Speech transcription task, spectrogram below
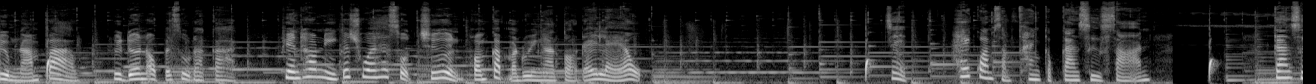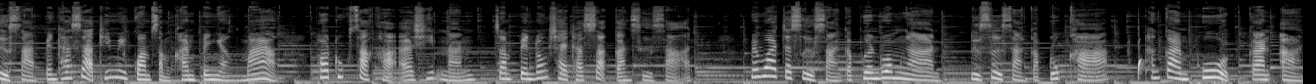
ดื่มน้ำเปล่า หรือเดินออกไปสูดอากาศ เพียงเท่านี้ก็ช่วยให้สดชื่น พร้อมกลับมาดุยงานต่อได้แล้ว 7. ให้ความสำคัญกับการสื่อสาร การสื่อสารเป็นทักษะที่มีความสำคัญเป็นอย่างมาก เพราะทุกสาขาอาชีพนั้นจำเป็นต้องใช้ทักษะการสื่อสาร ไม่ว่าจะสื่อสารกับเพื่อนร่วมงาน หรือสื่อสารกับลูกค้า ทั้งการพูด การอ่าน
